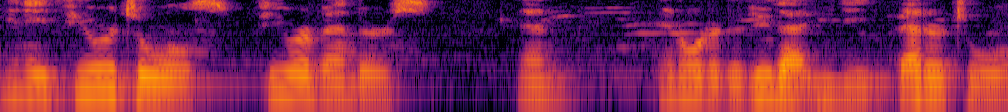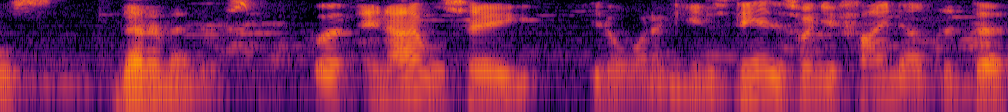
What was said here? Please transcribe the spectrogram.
you need fewer tools, fewer vendors, and in order to do that, you need better tools, better vendors. And I will say, you know, what I can't stand is when you find out that the,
